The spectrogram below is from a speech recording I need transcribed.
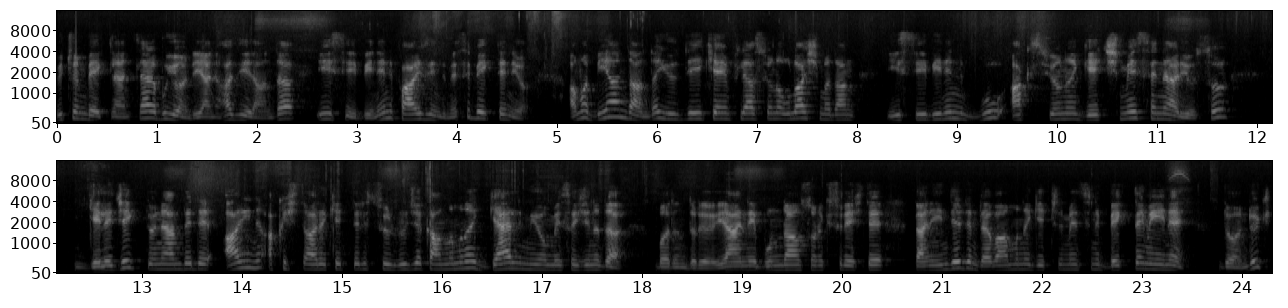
Bütün beklentiler bu yönde. Yani Haziran'da ECB'nin faiz indirmesi bekleniyor. Ama bir yandan da %2 enflasyona ulaşmadan ECB'nin bu aksiyona geçme senaryosu gelecek dönemde de aynı akışta hareketleri sürdürecek anlamına gelmiyor mesajını da barındırıyor. Yani bundan sonraki süreçte ben indirdim devamını getirmesini beklemeyine döndük.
